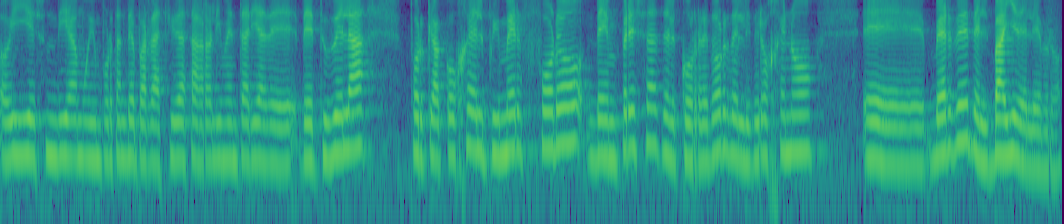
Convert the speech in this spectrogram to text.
Hoy es un día muy importante para la ciudad agroalimentaria de, Tudela porque acoge el primer foro de empresas del corredor del hidrógeno eh, verde del Valle del Ebro.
